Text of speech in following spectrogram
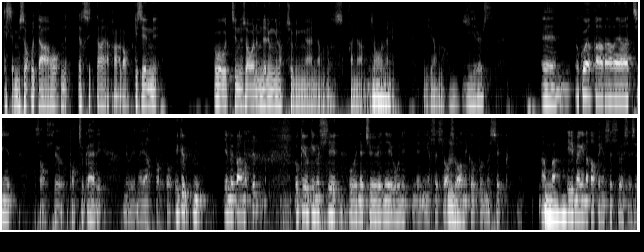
тассами соқутаарорни ерситтариақаалор кисианни уагутсинну соорнам налунгиларсумингаанаамерс канаама соорнами илиорнақарнерс years. Эм окуэққаалаариаратсигит соорлу португали нуи маяартортор египтен ямебаанертип укиукингуллиит уинатювини уунитнани ирлаллуарсуарникууппут массакку аама илимагинеқарпингерллуассасу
